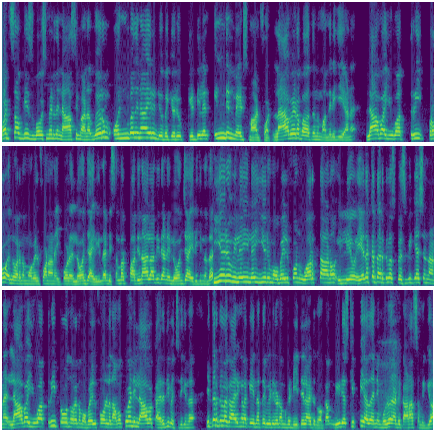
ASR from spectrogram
വാട്സ്ആപ്പ് ഗീസ് ബോക്സ് മേഡ് നാസിമാണ്. വെറും ഒൻപതിനായിരം രൂപയ്ക്ക് ഒരു കിഡിലൻ ഇന്ത്യൻ മെയ്ഡ് സ്മാർട്ട് ഫോൺ ലാവയുടെ ഭാഗത്തു നിന്നും വന്നിരിക്കുകയാണ്. ലാവ യുവ ത്രീ പ്രോ എന്ന് പറയുന്ന മൊബൈൽ ആണ് ഇപ്പോൾ ലോഞ്ച് ആയിരിക്കുന്നത്. ഡിസംബർ പതിനാലാം തീയതിയാണ് ലോഞ്ച് ആയിരിക്കുന്നത്. ഈ ഒരു വിലയിൽ ഈ ഒരു മൊബൈൽ ഫോൺ വർത്ത് ആണോ ഇല്ലയോ ഏതൊക്കെ തരത്തിലുള്ള സ്പെസിഫിക്കേഷൻ ആണ് ലാവ യുവ ത്രീ പ്രോ എന്ന് പറയുന്ന മൊബൈൽ ഫോണിൽ നമുക്ക് വേണ്ടി ലാവ കരുതി വെച്ചിരിക്കുന്നത്? ഇത്തരത്തിലുള്ള കാര്യങ്ങളൊക്കെ ഇന്നത്തെ വീഡിയോയിൽ നമുക്ക് ഡീറ്റെയിൽ ആയിട്ട് നോക്കാം. വീഡിയോ സ്കിപ്പ് ചെയ്യാതെ തന്നെ മുഴുവനായിട്ട് കാണാൻ ശ്രമിക്കുക.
